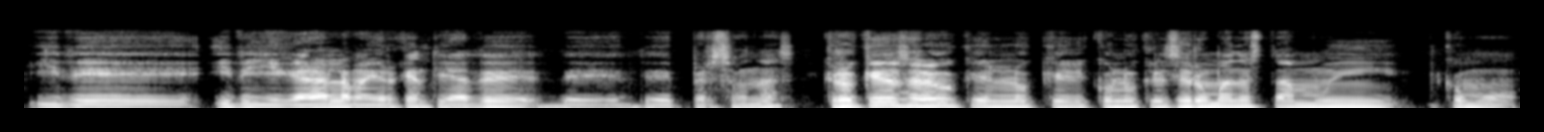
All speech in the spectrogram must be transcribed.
y de, y de llegar a la mayor cantidad de, de, personas. Creo que eso es algo que, en lo que, con lo que el ser humano está muy como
